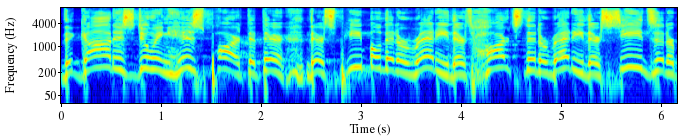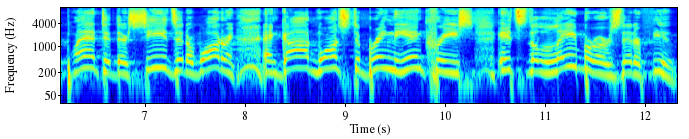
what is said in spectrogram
That God is doing His part, that there, there's people that are ready, there's hearts that are ready, there's seeds that are planted, there's seeds that are watering, and God wants to bring the increase. It's the laborers that are few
